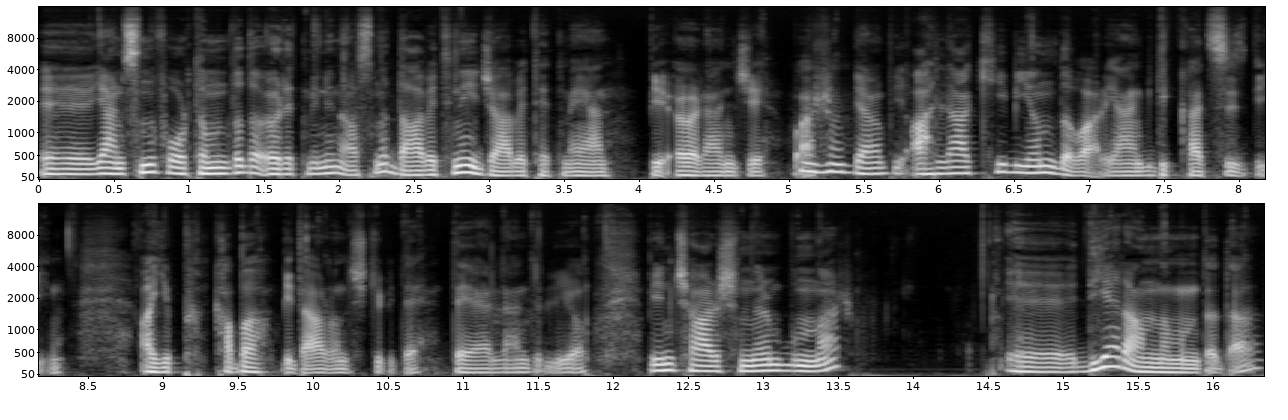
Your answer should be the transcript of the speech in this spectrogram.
E, yani sınıf ortamında da öğretmenin aslında davetine icabet etmeyen bir öğrenci var. Hı hı. Yani bir ahlaki bir yanı da var. Yani bir dikkatsizliğin, ayıp, kaba bir davranış gibi de değerlendiriliyor. Benim çağrışımlarım bunlar. Ee, diğer anlamında da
